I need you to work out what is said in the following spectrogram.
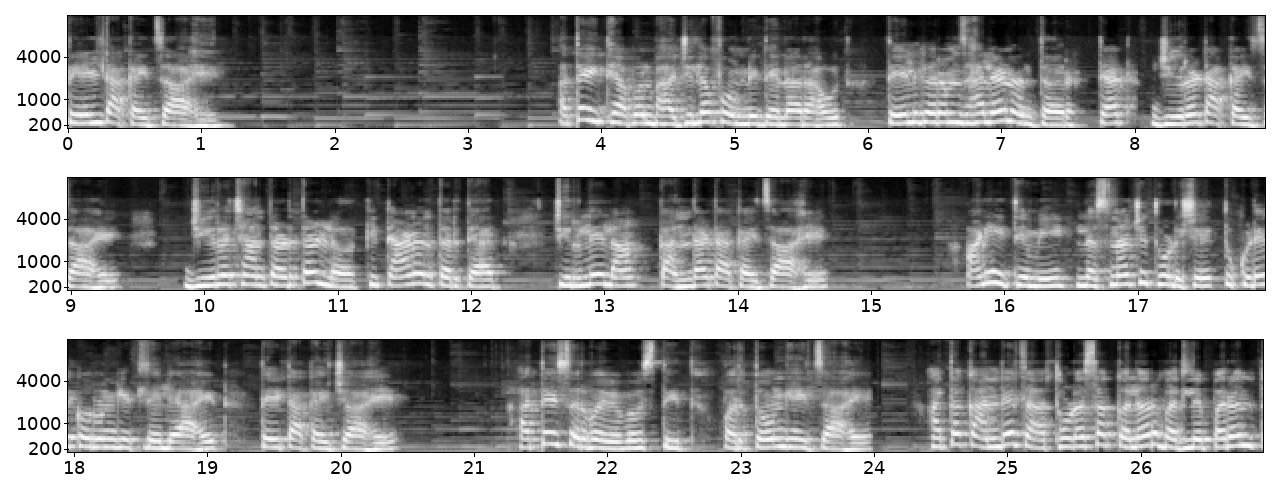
तेल टाकायचं आहे. आता इथे आपण भाजीला फोडणी देणार आहोत. तेल गरम झाल्यानंतर त्यात जिरं टाकायचं आहे. जिरं छान तडतडलं की त्यानंतर त्यात चिरलेला कांदा टाकायचा आहे. आणि इथे मी लसणाचे थोडेसे तुकडे करून घेतलेले आहेत ते टाकायचे आहे. आता हे सर्व व्यवस्थित परतवून घ्यायचं आहे. आता कांद्याचा थोडासा कलर बदलेपर्यंत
